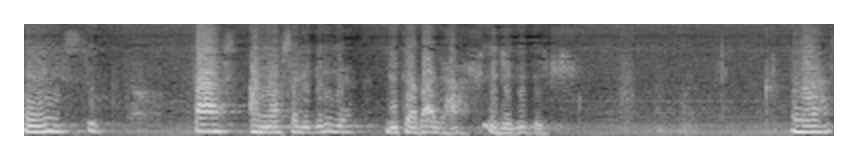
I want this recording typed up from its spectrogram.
e isso faz a nossa alegria de trabalhar e de viver. Mas,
